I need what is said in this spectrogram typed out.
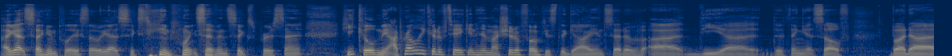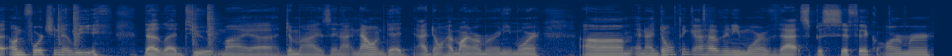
I got second place, so we got 16.76%. He killed me. I probably could have taken him. I should have focused the guy instead of uh, the uh, the thing itself. But uh, unfortunately, that led to my uh, demise, and I, now I'm dead. I don't have my armor anymore, um, and I don't think I have any more of that specific armor,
